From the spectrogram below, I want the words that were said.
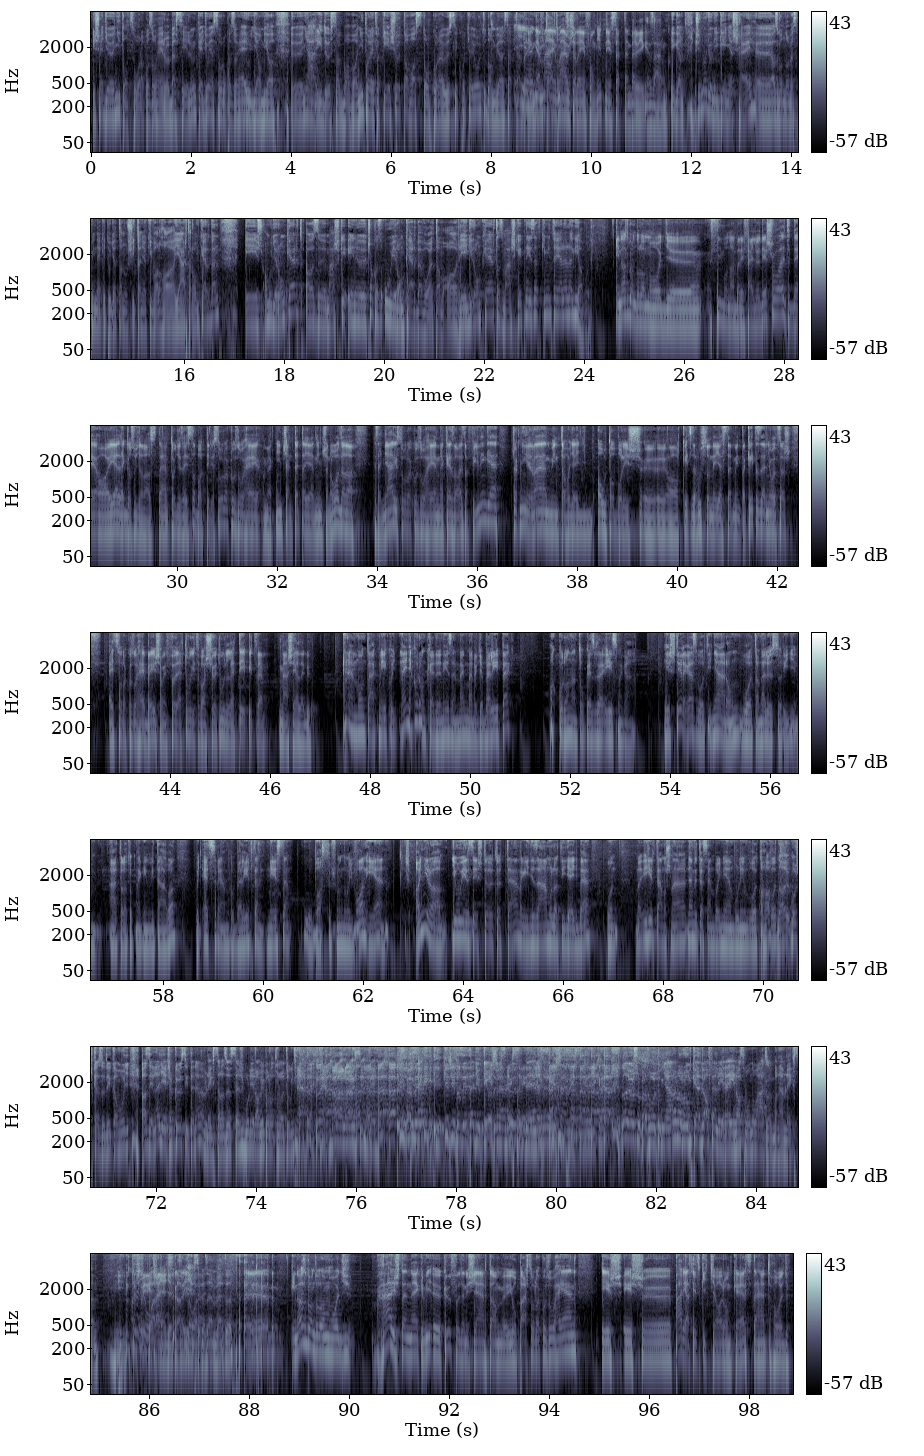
és egy nyitott szórakozóhelyről beszélünk, egy olyan szórakozóhely, ugye, ami a ö, nyári időszakban van nyitva, illetve késő tavasztól kora őszig, hogyha jól tudom, mivel szeptemberig Igen, máj, május elején fogunk nyitni, és szeptember végén zárunk. Igen, és egy nagyon igényes hely, azt gondolom ezt mindenki tudja tanúsítani, aki valaha járt a romkertben, és amúgy a romkert az másképp, én csak az új romkertben voltam, a régi romkert az másképp nézett ki, mint a jelenlegi amúgy. Én azt gondolom, hogy színvonalbeli fejlődés volt, de a jelleg az ugyanaz. Tehát, hogy ez egy szabadtéri szórakozóhely, aminek nincsen teteje, nincsen oldala, ez egy nyári szórakozóhely, ennek ez a, ez a feelingje, csak nyilván, mint ahogy egy autóból is a 2024-es szebb, mint a 2008-as, egy szórakozóhelybe is, amit föl lett újítva, sőt újra lett építve, más jellegű. Mondták még, hogy menjek a ronkerre, nézem meg, mert hogyha belépek, akkor onnantól kezdve ész megáll. És tényleg ez volt így nyáron, voltam először így általatok meginvitálva, hogy egyszerűen amikor beléptem, néztem, hú basszus, mondom, hogy van ilyen? És annyira jó érzést töltött el, meg így az ámulat így egybe, pont Hirtelen most már nem jut eszembe, hogy milyen bulin volt Aha, ott. Na, most kezdődik amúgy. Azért legyél csak őszinte, nem emlékszel az összes bulira, amikor ott voltunk. Nem, nem, nem őszintén. azért kicsit sokat voltunk nyáron a romkedve, a felére én azt mondom, átlagban emlékszem. Jó arány egyébként, az, az embertől. Én azt gondolom, hogy hál' Istennek külföldön is jártam jó pár szórakozó helyen, és, és párját ritkítja a romkert, tehát hogy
